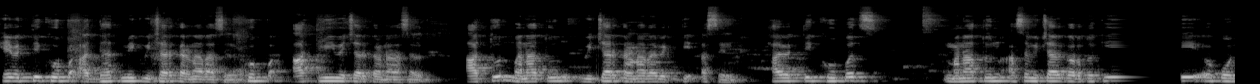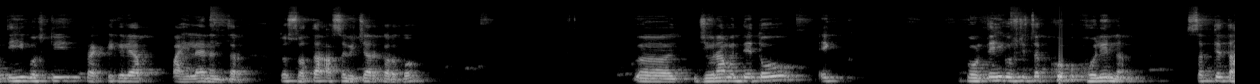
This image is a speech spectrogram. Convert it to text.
हे व्यक्ती खूप आध्यात्मिक विचार करणारा असेल खूप आत्मीय विचार करणारा असेल आतून मनातून विचार करणारा व्यक्ती असेल हा व्यक्ती खूपच मनातून असं विचार करतो की की कोणतीही गोष्टी प्रॅक्टिकली पाहिल्यानंतर तो स्वतः असं विचार करतो. जीवनामध्ये तो एक कोणत्याही गोष्टीचं खूप खोलीनं सत्यता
